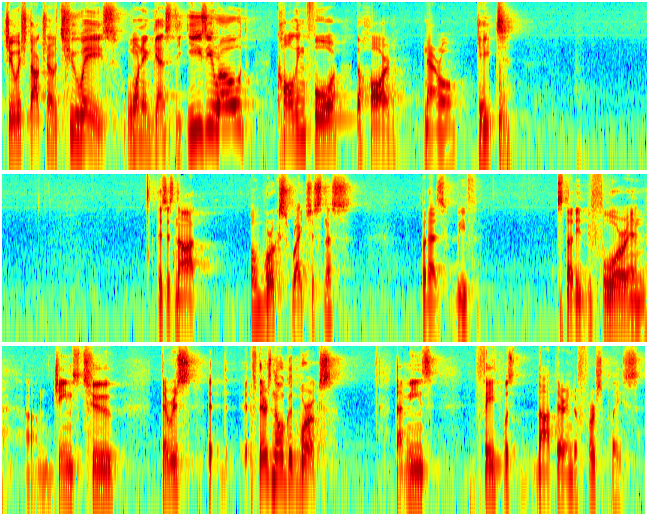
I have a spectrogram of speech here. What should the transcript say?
Jewish doctrine of two ways, warning against the easy road, calling for the hard, narrow gate. This is not a works righteousness, but as we've studied before in um, James 2, there is, if there's no good works, that means faith was not there in the first place.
